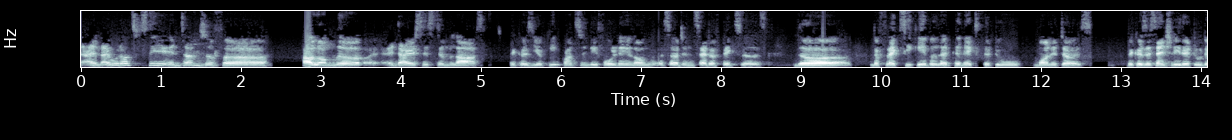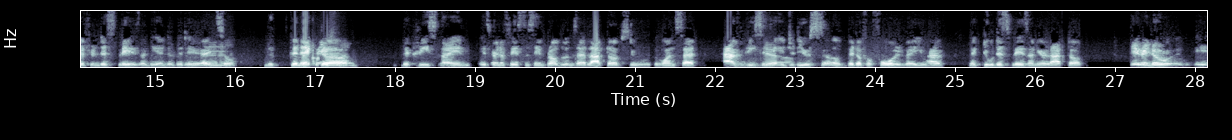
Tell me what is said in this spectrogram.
and I would also say in terms of uh, how long the entire system lasts, because you keep constantly folding along a certain set of pixels, the the flexi cable that connects the two monitors, because essentially they're two different displays at the end of the day, right? Mm. So the The connector, the crease line is going to face the same problems that laptops do, the ones that have recently Yeah. introduced a bit of a fold where you have like two displays on your laptop. They're going to,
